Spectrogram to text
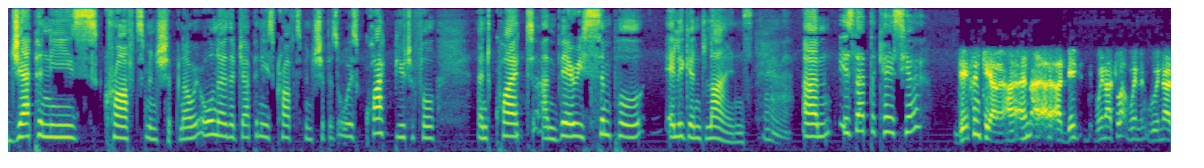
Japanese craftsmanship. Now we all know that Japanese craftsmanship is always quite beautiful and quite um, very simple, elegant lines. Um, is that the case here? Definitely, I, and I, I did, when I when when I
